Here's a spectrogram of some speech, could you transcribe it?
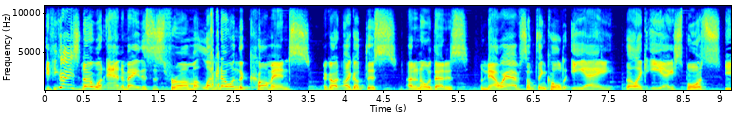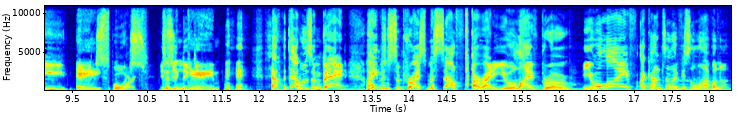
If you guys know what anime this is from, let me know in the comments. I got, I got this. I don't know what that is. Now I have something called EA. They're like EA Sports. EA Sports. It's in the game. that, that wasn't bad. I even surprised myself. Alrighty, are you alive, bro? Are you alive? I can't tell if he's alive or not.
